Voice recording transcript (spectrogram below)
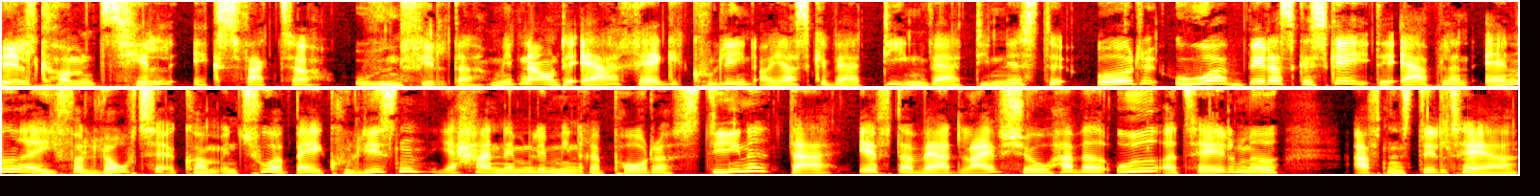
Velkommen til X-Factor Uden Filter. Mit navn det er Rikke Kulin, og jeg skal være din vært de næste 8 uger. Hvad der skal ske, det er blandt andet, at I får lov til at komme en tur bag kulissen. Jeg har nemlig min reporter Stine, der efter hvert liveshow har været ude og tale med aftens deltagere.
